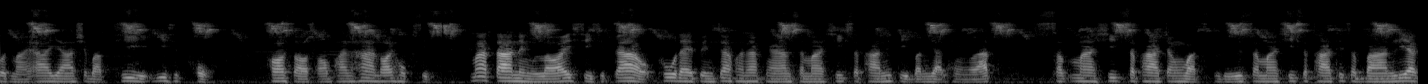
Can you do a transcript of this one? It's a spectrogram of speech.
กฎหมายอาญาฉบับที่ 26 พศ 2560 มาตรา 149 ผู้ใดเป็นเจ้าพนักงาน สมาชิกสภานิติบัญญัติแห่งรัฐ สมาชิกสภาจังหวัด หรือสมาชิกสภาเทศบาลเรียก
